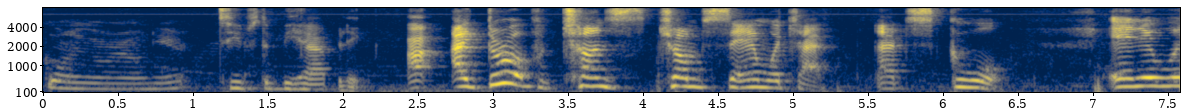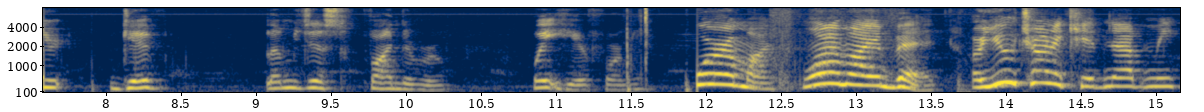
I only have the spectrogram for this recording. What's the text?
going around here. Seems to be happening. I, I threw up a chum's chum sandwich at, at school. And it was give let me just find the room. Wait here for me. Where am I? Why am I in bed? Are you trying to kidnap me?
